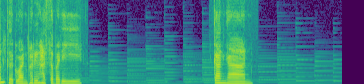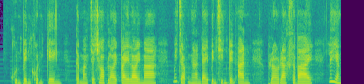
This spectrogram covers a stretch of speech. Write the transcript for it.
คนเกิดวันพฤหัสบดี การงาน คุณเป็นคนเก่ง แต่มักจะชอบลอยไปลอยมา ไม่จับงานใดเป็นชิ้นเป็นอัน เพราะรักสบายและยัง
